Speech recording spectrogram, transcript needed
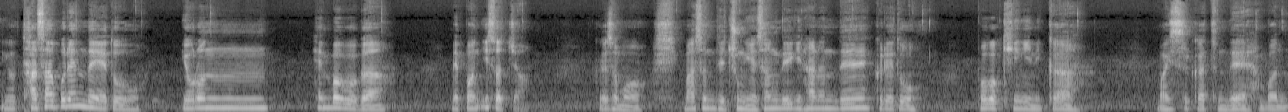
이거 타사 브랜드에도 요런 햄버거가 몇 번 있었죠. 그래서 뭐 맛은 대충 예상되긴 하는데 그래도 버거킹이니까 맛있을 것 같은데 한번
